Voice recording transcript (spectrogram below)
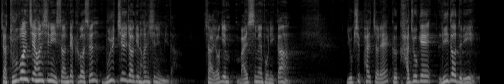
자, 두 번째 헌신이 있었는데 그것은 물질적인 헌신입니다. 자, 여기 말씀에 보니까 68절에 그 가족의 리더들이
